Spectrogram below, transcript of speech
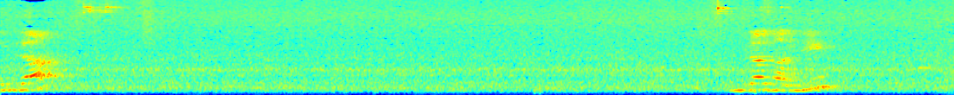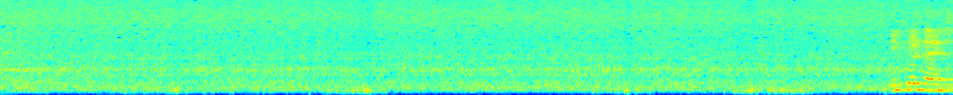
Indira Indira Gandhi international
